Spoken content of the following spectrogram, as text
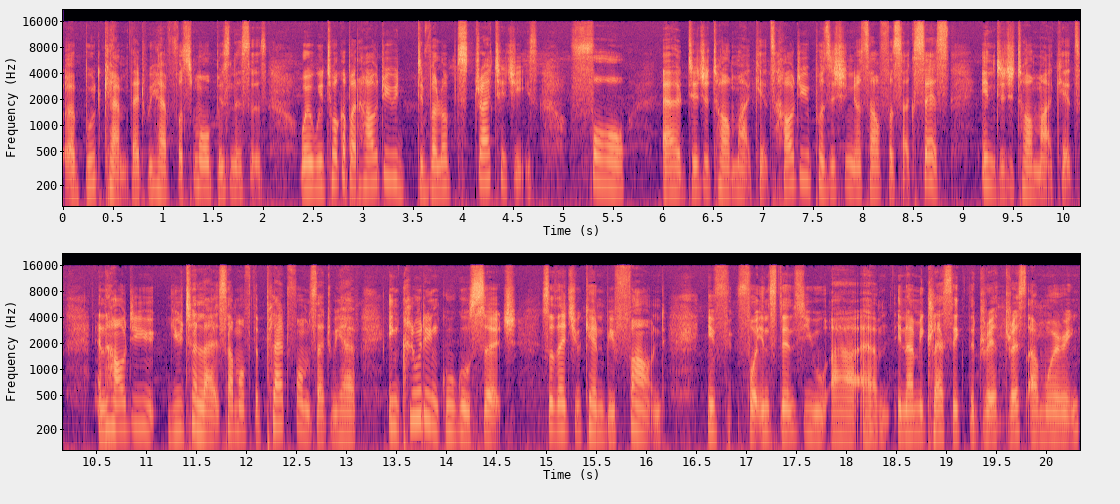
a boot camp that we have for small businesses, where we talk about how do you develop strategies for uh, digital markets? How do you position yourself for success in digital markets? And how do you utilize some of the platforms that we have, including Google search, so that you can be found? If, for instance, you are um, in Ami Classic, the dress, dress I'm wearing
